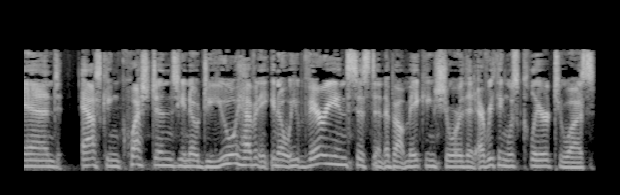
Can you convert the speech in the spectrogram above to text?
and asking questions. You know, do you have any, you know, very insistent about making sure that everything was clear to us.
